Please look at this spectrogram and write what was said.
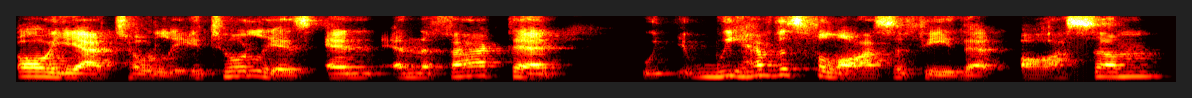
Oh yeah totally. It totally is. And and the fact that we, we have this philosophy that awesome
